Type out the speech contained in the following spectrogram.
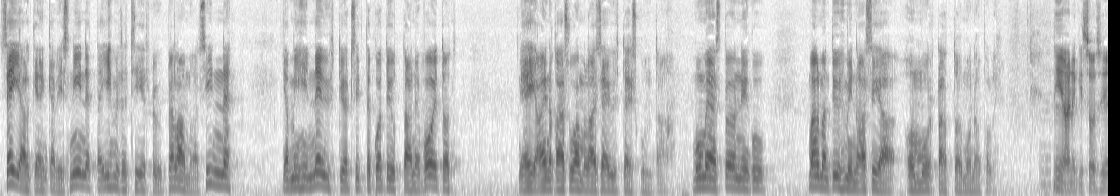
Sen jälkeen kävisi niin, että ihmiset siirtyy pelaamaan sinne, ja mihin ne yhtiöt sitten kotiuttaa ne voitot, ei ainakaan suomalaiseen yhteiskuntaan. Mun mielestä on niin kuin maailman tyhmin asia on murtaa tuo monopoli. Niin, ainakin se olisi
